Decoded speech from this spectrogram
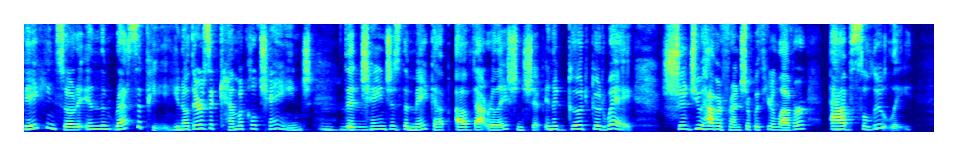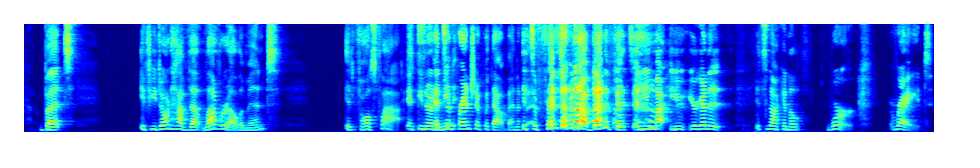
baking soda in the recipe you know there's a chemical change that Mhm. changes the makeup of that relationship in a good good way should you have a friendship with your lover absolutely but if you don't have that lover element it falls flat It's, you know what i mean It's a friendship without benefits. it's a friendship without benefits and you might you, you're gonna it's not gonna work right.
